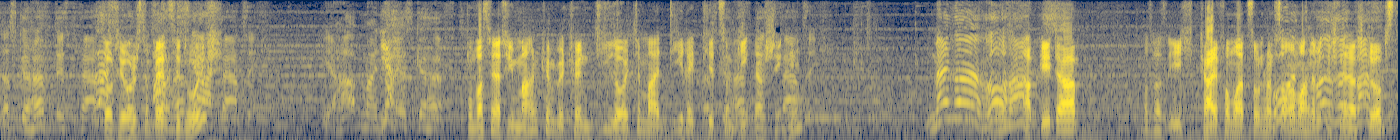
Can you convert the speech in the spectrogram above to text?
Das Gehöft ist fertig. So, theoretisch sind wir jetzt hier durch. Fertig. Wir haben ein neues Gehöft. Und was wir natürlich machen können, wir können die Leute mal direkt hier zum Gehöft Gegner schicken. Ab geht er. Was weiß ich. Keilformation kannst du auch noch machen, damit du schneller stirbst.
